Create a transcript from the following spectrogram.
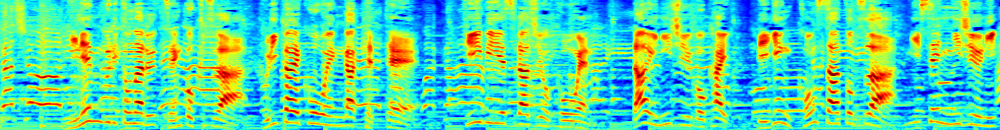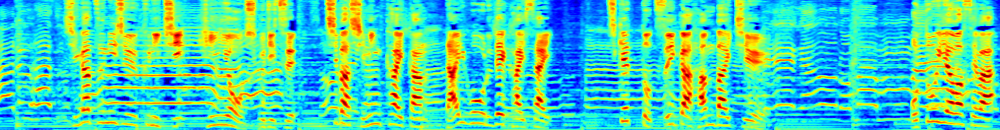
2年ぶりとなる全国ツアー振り替え公演が決定。TBS ラジオ公演第25回ビギンコンサートツアー20224月29日金曜祝日千葉市民会館大ホールで開催。チケット追加販売中。お問い合わせは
